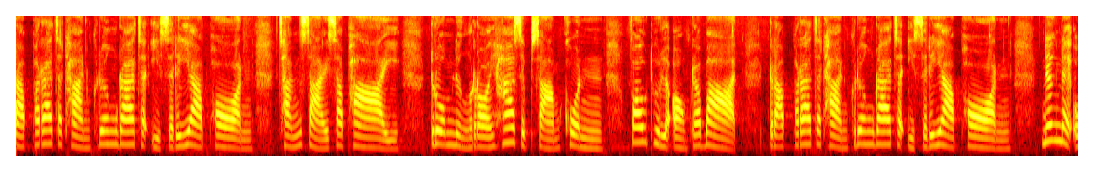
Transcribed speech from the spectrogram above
รับพระราชทานเครื่องราชอิสริยาภรณ์ชั้นสายสะพาย รวม 153 คน เฝ้าทูลละอองพระบาท รับพระราชทานเครื่องราชอิสริยาภรณ์เนื่องในโอ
